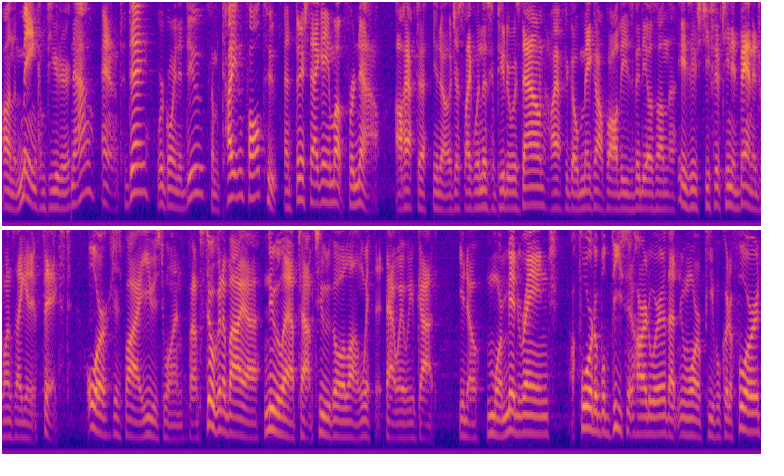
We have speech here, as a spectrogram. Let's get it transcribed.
on the main computer now, and today we're going to do some Titanfall 2 and finish that game up for now. I'll have to, you know, just like when this computer was down, I'll have to go make up all these videos on the Asus G15 Advantage once I get it fixed. Or just buy a used one. But I'm still gonna buy a new laptop too to go along with it. That way we've got, you know, more mid-range, affordable, decent hardware that more people could afford,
